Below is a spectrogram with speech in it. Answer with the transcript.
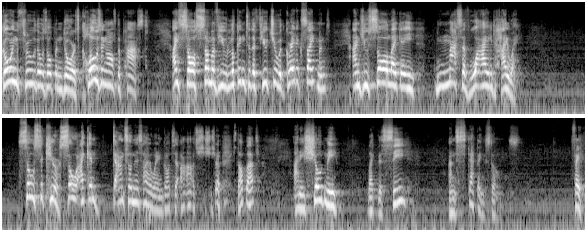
going through those open doors, closing off the past, I saw some of you looking to the future with great excitement, and you saw like a massive, wide highway. So secure, so I can dance on this highway. And God said, uh, sh- sh- Stop that. And he showed me like the sea and stepping stones. Faith.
